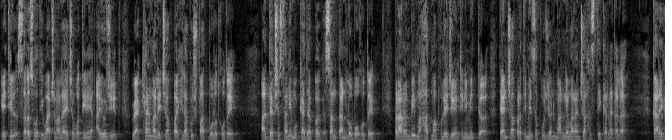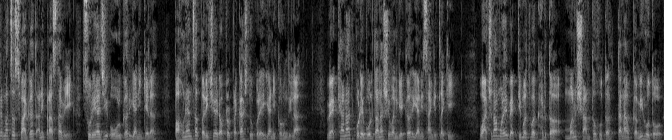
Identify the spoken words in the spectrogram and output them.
येथील सरस्वती वाचनालयाच्या वतीने आयोजित व्याख्यानमालेच्या पहिल्या पुष्पात बोलत होते. अध्यक्षस्थानी मुख्याध्यापक संतान लोबो होते. प्रारंभी महात्मा फुले जयंतीनिमित्त त्यांच्या प्रतिमेचं पूजन मान्यवरांच्या हस्ते करण्यात आलं. कार्यक्रमाचं स्वागत आणि प्रास्ताविक सूर्याजी ओवळकर यांनी केलं. पाहुण्यांचा परिचय डॉक्टर प्रकाश दुकळे यांनी करून दिला. व्याख्यानात पुढे बोलताना शिवणगेकर यांनी सांगितलं की वाचनामुळे व्यक्तिमत्व घडतं मन शांत होतं तणाव कमी होतो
